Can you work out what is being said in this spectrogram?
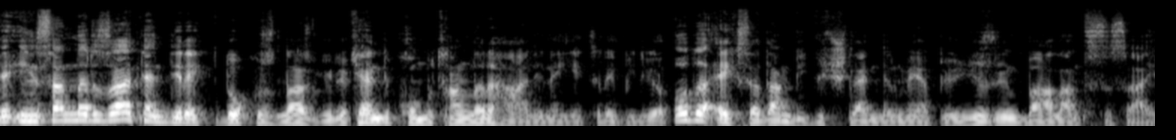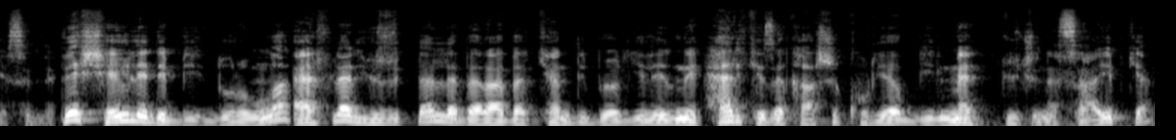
Ve insanları zaten direkt dokuz Nazgül'ü kendi komutanları haline getirebiliyor. O da ekstradan bir güçlendirme yapıyor yüzüğün bağlantısı sayesinde. Ve şöyle de bir durumu var. Elfler yüzüklerle beraber kendi bölgelerini herkese karşı koruyabilme gücüne sahipken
